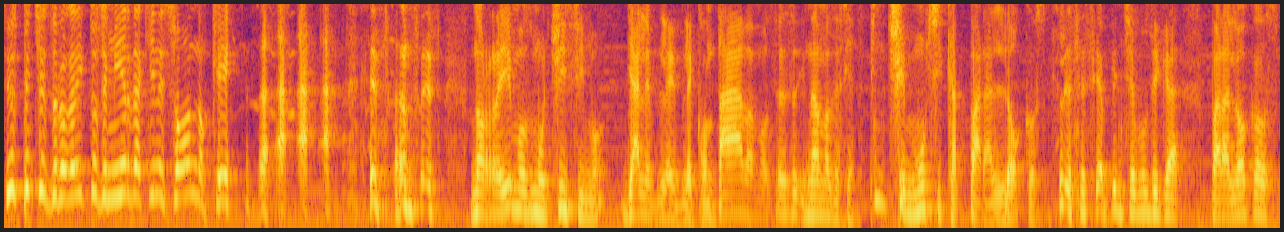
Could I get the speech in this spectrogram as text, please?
¿Esos pinches drogadictos de mierda quiénes son o qué? Entonces nos reímos muchísimo, ya le, le, le, contábamos eso y nada más decía, pinche música para locos. Les decía pinche música para locos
